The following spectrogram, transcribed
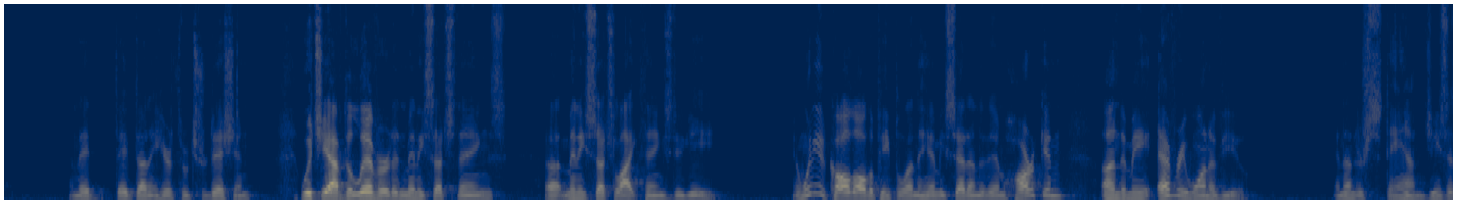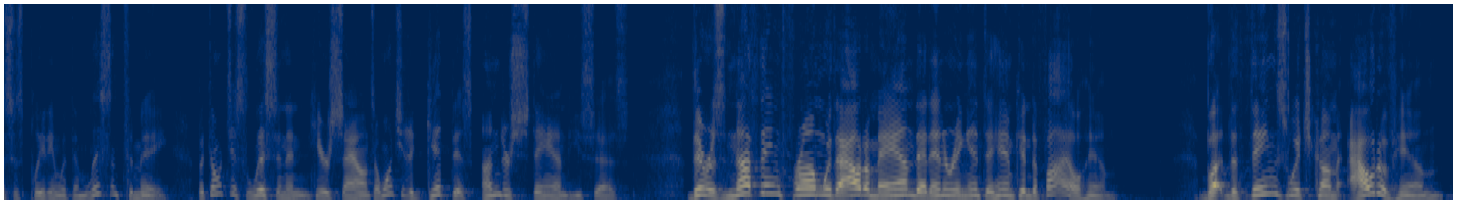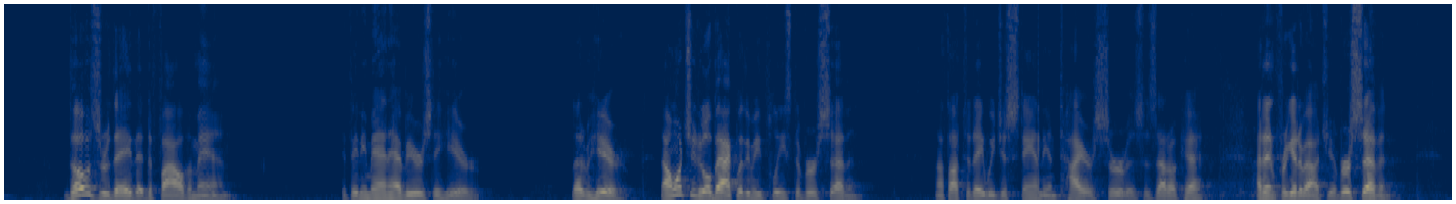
And they've, they've done it here through tradition, which ye have delivered, and many such things, uh, many such like things do ye. And when he had called all the people unto him, he said unto them, Hearken unto me, every one of you, and understand. Jesus is pleading with them. Listen to me, but don't just listen and hear sounds. I want you to get this. Understand, he says. There is nothing from without a man that entering into him can defile him. But the things which come out of him, those are they that defile the man. If any man have ears to hear, let him hear. Now I want you to go back with me, please, to verse 7. I thought today we just stand the entire service. Is that okay? I didn't forget about you. Verse 7.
